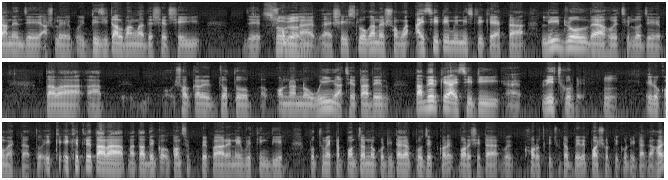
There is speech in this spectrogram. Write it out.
জানেন যে আসলে ওই ডিজিটাল বাংলাদেশের সেই যে সেই স্লোগানের সময় আইসিটি মিনিস্ট্রিকে একটা লিড রোল দেওয়া হয়েছিল যে তারা সরকারের যত অন্যান্য উইং আছে তাদের তাদেরকে আইসিটি রিচ করবে। এরকম একটা। তো এক্ষেত্রে তারা তাদের কনসেপ্ট পেপার অ্যান্ড এভরিথিং দিয়ে প্রথমে একটা পঞ্চান্ন কোটি টাকার প্রজেক্ট করে পরে সেটা খরচ কিছুটা বেড়ে পঁয়ষট্টি কোটি টাকা হয়।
